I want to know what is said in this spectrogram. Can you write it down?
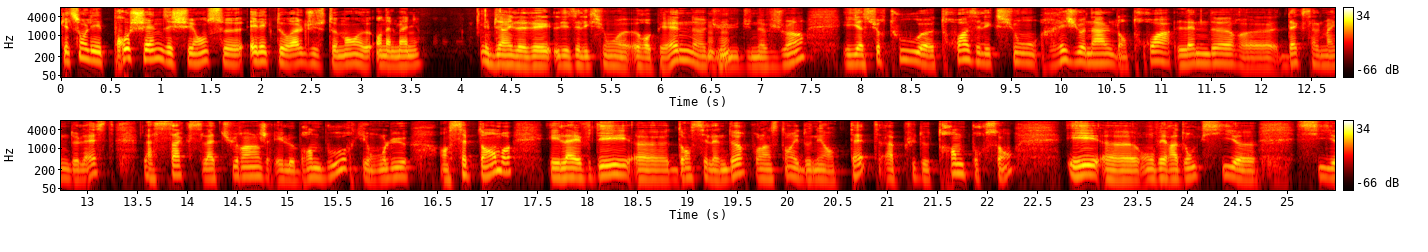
quelles sont les prochaines échéances électorales justement en Allemagne? Eh bien, il y a les, élections euh, européennes euh, du, 9 mhm. juin. Et il y a surtout euh, trois élections régionales dans trois Länder d'ex-Allemagne de l'Est, la Saxe, la Thuringe et le Brandebourg, qui auront lieu en septembre. Et l'AFD, dans ces Länder, pour l'instant, est donnée en tête à plus de 30%. Et on verra donc si, si,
